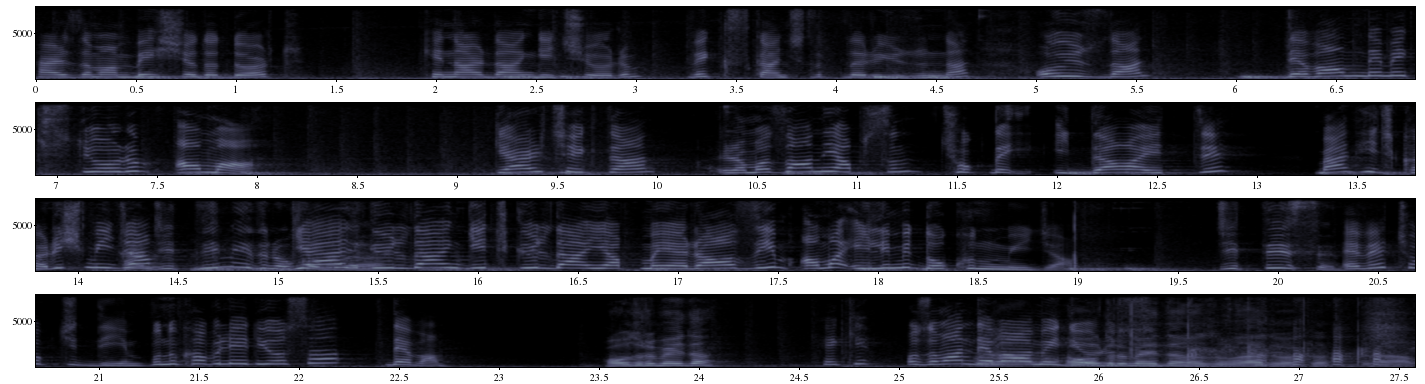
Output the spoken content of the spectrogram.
Her zaman 5 ya da 4 kenardan geçiyorum ve kıskançlıkları yüzünden. O yüzden devam demek istiyorum ama gerçekten Ramazan yapsın. Çok da iddia etti. Ben hiç Sen karışmayacağım. ciddi miydin o Gel konuda? gülden git gülden yapmaya razıyım ama elimi dokunmayacağım. Ciddisin. Evet çok ciddiyim. Bunu kabul ediyorsa devam. Hodru meydan. Peki o zaman devam ediyoruz. Hodru meydan o zaman hadi bakalım. Bravo.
